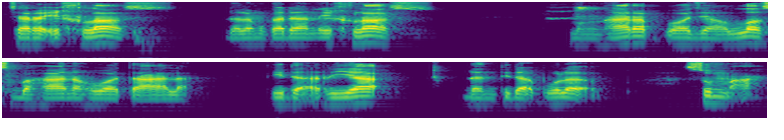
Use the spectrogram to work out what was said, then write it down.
secara ikhlas dalam keadaan ikhlas mengharap wajah Allah Subhanahu wa taala. Tidak riya dan tidak pula sum'ah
